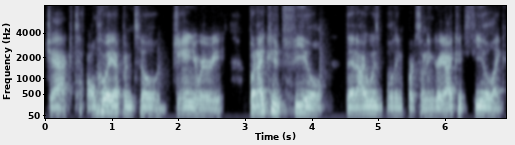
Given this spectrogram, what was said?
jacked all the way up until january but i could feel that i was building towards something great. I could feel like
